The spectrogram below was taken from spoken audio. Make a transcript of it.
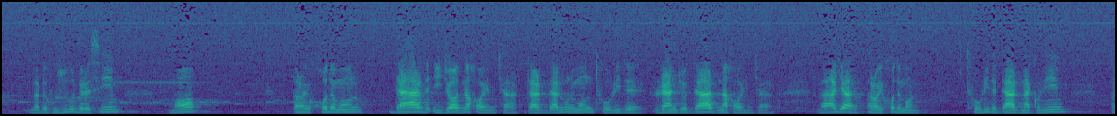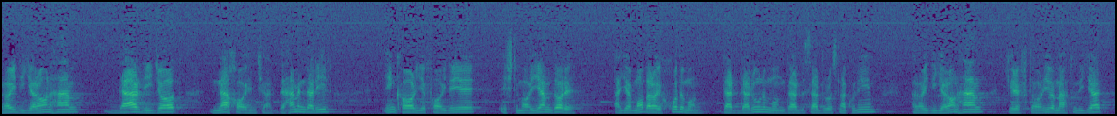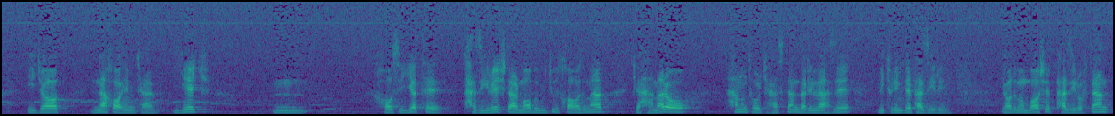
و به حضور برسیم ما برای خودمون درد ایجاد نخواهیم کرد. در درونمون تولید رنج و درد نخواهیم کرد. و اگر برای خودمون تولید درد نکنیم برای دیگران هم درد ایجاد نخواهیم کرد. به همین دلیل این کار یه فایده اجتماعی هم داره. اگر ما برای خودمون در درونمون درد سر درست نکنیم برای دیگران هم گرفتاری و محدودیت ایجاد نخواهیم کرد. یک خاصیت پذیرش در ما به وجود خواهد اومد که همه رو همونطور که هستن در این لحظه می‌تونیم بپذیریم. یادمون باشه پذیرفتن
